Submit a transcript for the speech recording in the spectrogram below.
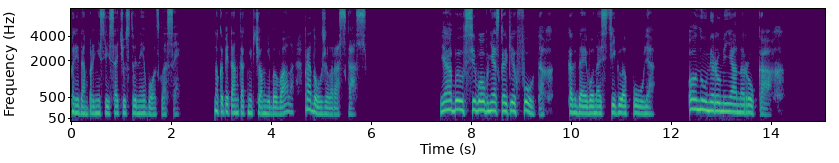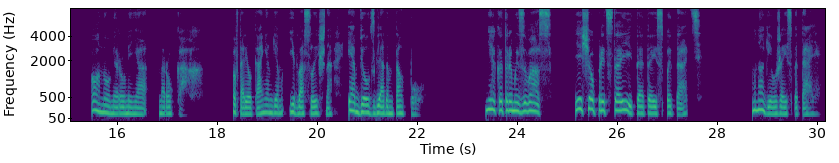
По рядам пронеслись сочувственные возгласы но капитан, как ни в чем не бывало, продолжил рассказ. Я был всего в нескольких футах, когда его настигла пуля. Он умер у меня на руках. Он умер у меня на руках, — повторил Каннингем едва слышно и обвел взглядом толпу. Некоторым из вас еще предстоит это испытать. Многие уже испытали.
